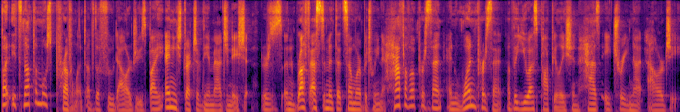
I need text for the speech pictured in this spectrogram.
but it's not the most prevalent of the food allergies by any stretch of the imagination. There's a rough estimate that somewhere between a half of a percent and 1% of the US population has a tree nut allergy.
